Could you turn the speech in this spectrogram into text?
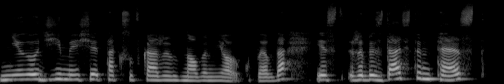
Nie rodzimy się taksówkarzem w Nowym Jorku, prawda? Jest, żeby zdać ten test,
